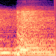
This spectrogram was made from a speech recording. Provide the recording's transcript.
beijo.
